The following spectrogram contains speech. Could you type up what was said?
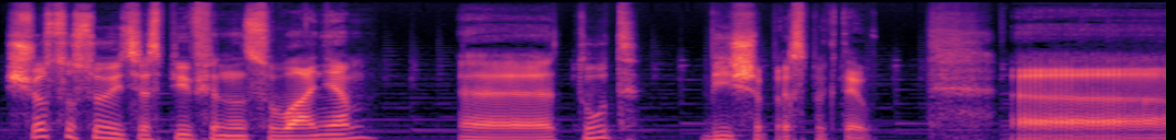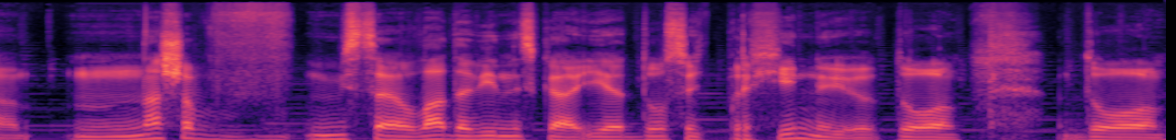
Що стосується співфінансування, е, тут більше перспектив. Е, Наша місцева влада Вінницька є досить прихильною до, до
